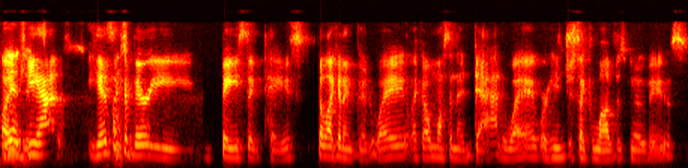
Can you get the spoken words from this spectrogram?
Like Yeah, he has he has like a very basic taste, but like in a good way, like almost in a dad way, where he just like loves movies.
